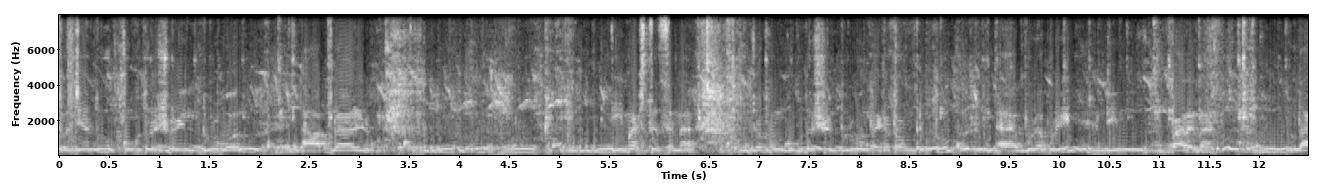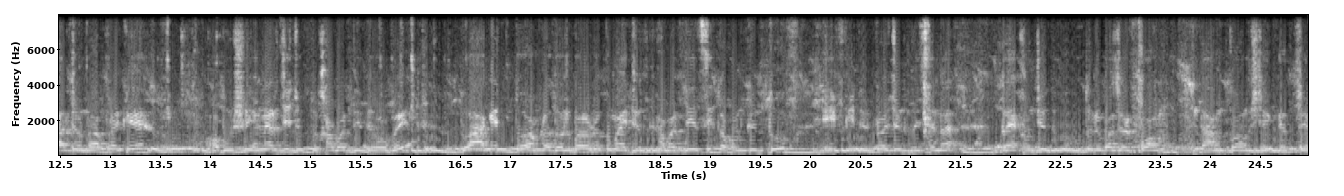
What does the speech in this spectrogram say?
তো যেহেতু কবুতরের শরীর দুর্বল, আপনার ডিম আসতেছে না, যখন কবুতরের শরীর দুর্বল থাকে, তখন কিন্তু পুরোপুরি ডিম পারে না। তো তার জন্য আপনাকে অবশ্যই এনার্জি যুক্ত খাবার দিতে হবে। তো আগে তো আমরা দশ বারো রকম আইটেম খাবার দিয়েছি, তখন কিন্তু এই ফিডের প্রয়োজন হয়েছে না। তো এখন যেহেতু কবুতরের বাজার কম, দাম কম, সেক্ষেত্রে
